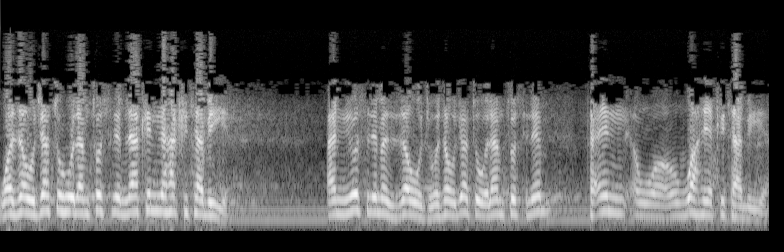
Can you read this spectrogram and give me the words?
وزوجته لم تسلم لكنها كتابية. أن يسلم الزوج وزوجته لم تسلم فإن وهي كتابية.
